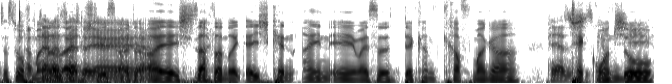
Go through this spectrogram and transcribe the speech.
dass du auf, Auf meiner Seite, Seite, ja, stehst, ja, Alter. ja. Ey, ich sag dann direkt, ey, ich kenne einen, ey, weißt du, der kann Krav Maga, Taekwondo.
